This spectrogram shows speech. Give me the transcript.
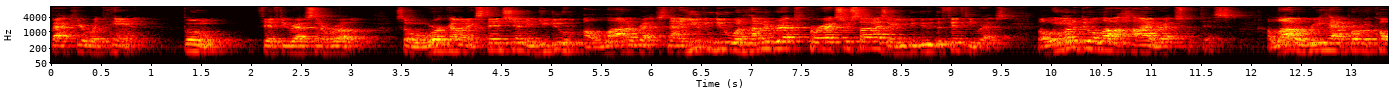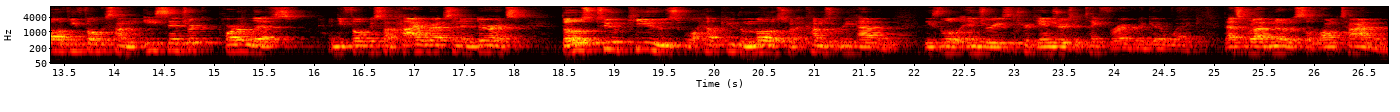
back here with the hand. Boom, 50 reps in a row. So we'll work on extension, and you do a lot of reps. Now you can do 100 reps per exercise, or you can do the 50 reps. But we want to do a lot of high reps with this. A lot of rehab protocol, if you focus on the eccentric part of lifts and you focus on high reps and endurance, those two cues will help you the most when it comes to rehabbing these little injuries and tricky injuries that take forever to get away. That's what I've noticed a long time. And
